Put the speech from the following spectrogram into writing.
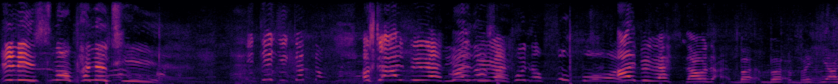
It is no penalty. It is, you get the Okay, I'll be ref. I'll be ref. football. I'll be ref. That was. But, but, but yeah.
